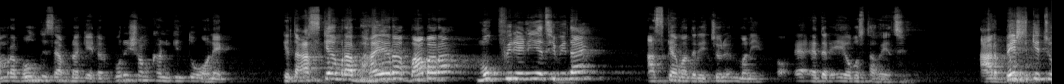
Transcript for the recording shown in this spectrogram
আমরা বলতেছি আপনাকে, এটার পরিসংখ্যান কিন্তু অনেক। কিন্তু আজকে আমরা ভাইয়েরা, বাবারা মুখ ফিরে নিয়েছি বিদায়। আজকে আমাদের এই মানে এদের এই অবস্থা হয়েছে। আর বেশ কিছু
